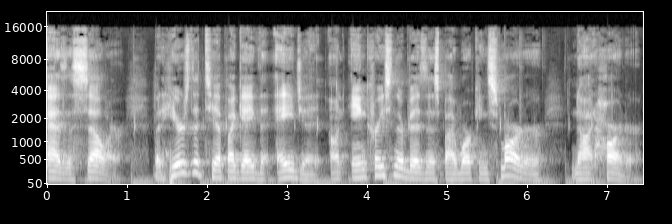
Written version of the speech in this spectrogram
as a seller. But here's the tip I gave the agent on increasing their business by working smarter, not harder.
